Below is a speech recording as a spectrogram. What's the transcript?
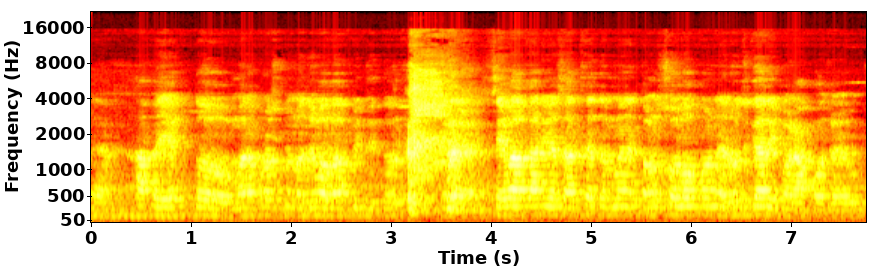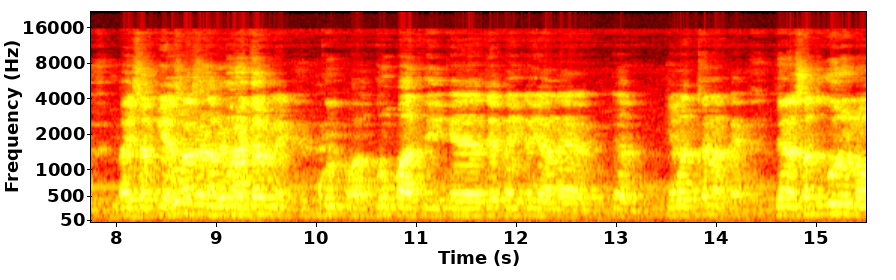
આપે એક તો મારા પ્રશ્નનો જવાબ આપી દીધો કે સેવા કાર્ય સાથે તમે ત્રણસો લોકોને રોજગારી પણ આપો છો કહી શકીએ સંસ્થા ગુરુદેવની કૃપાથી કે જે કંઈ ગયા અને કહેવત છે ને કે જેને સદગુરુનો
